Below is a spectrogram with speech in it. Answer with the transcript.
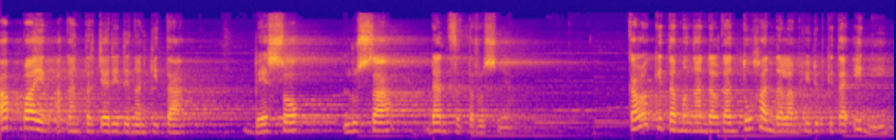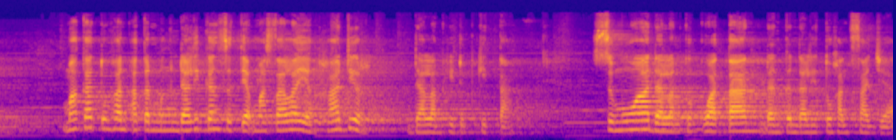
apa yang akan terjadi dengan kita besok, lusa, dan seterusnya. Kalau kita mengandalkan Tuhan dalam hidup kita ini, maka Tuhan akan mengendalikan setiap masalah yang hadir dalam hidup kita. Semua dalam kekuatan dan kendali Tuhan saja.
